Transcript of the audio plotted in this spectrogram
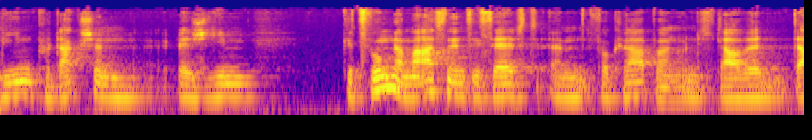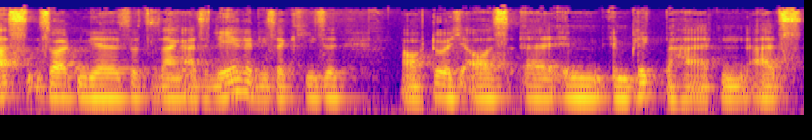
Lean Production Regime gezwungenermaßen in sich selbst ähm, verkörpern. Und ich glaube, das sollten wir sozusagen als Lehre dieser Krise auch durchaus äh, im, im Blick behalten, als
